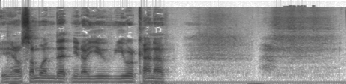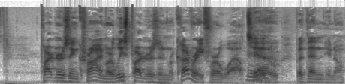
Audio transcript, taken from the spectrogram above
you know, someone that you know you you were kind of partners in crime, or at least partners in recovery for a while too. Yeah. But then you know,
